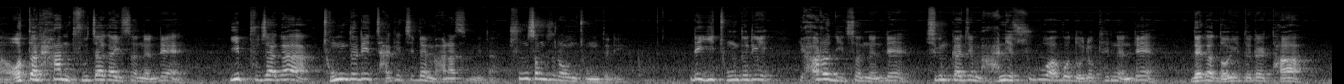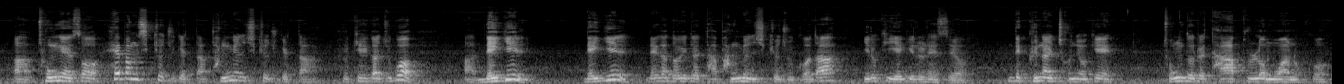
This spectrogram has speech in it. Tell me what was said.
어떤 한 부자가 있었는데 이 부자가 종들이 자기 집에 많았습니다. 충성스러운 종들이. 근데 이 종들이 여럿 있었는데 지금까지 많이 수고하고 노력했는데 내가 너희들을 다 아, 종에서 해방시켜 주겠다, 방면시켜 주겠다. 그렇게 해가지고 아, 내길 내 길 내가 너희들 다 방면시켜 줄 거다 이렇게 얘기를 했어요. 근데 그날 저녁에 종들을 다 불러 모아놓고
